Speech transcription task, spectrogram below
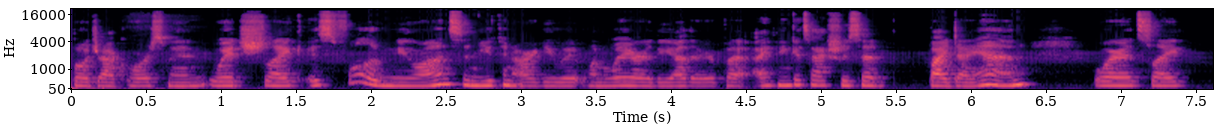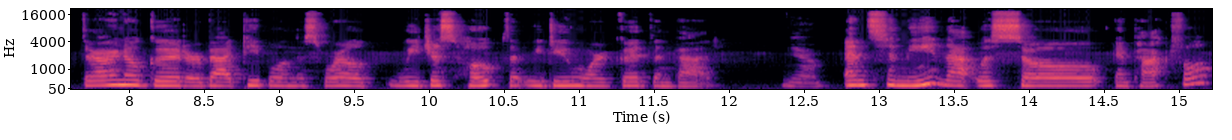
BoJack Horseman, which like is full of nuance and you can argue it one way or the other, but I think it's actually said by Diane, where it's like there are no good or bad people in this world. We just hope that we do more good than bad. Yeah. And to me, that was so impactful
